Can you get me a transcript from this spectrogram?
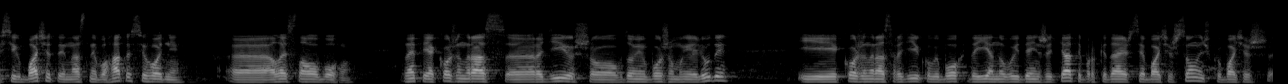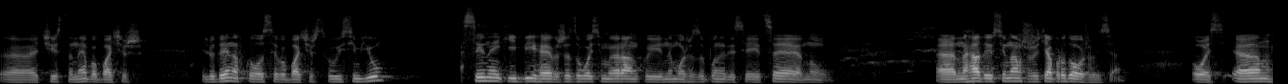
всіх бачити. Нас небагато сьогодні, е, але слава Богу. Знаєте, я кожен раз е, радію, що в Домі Божому є люди, і кожен раз радію, коли Бог дає новий день життя. Ти прокидаєшся, бачиш сонечко, бачиш е, чисте небо, бачиш людей навколо себе, бачиш свою сім'ю, сина, який бігає вже за 8 ранку і не може зупинитися. І це ну, е, нагадує всім нам, що життя продовжується. Ось. ем,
